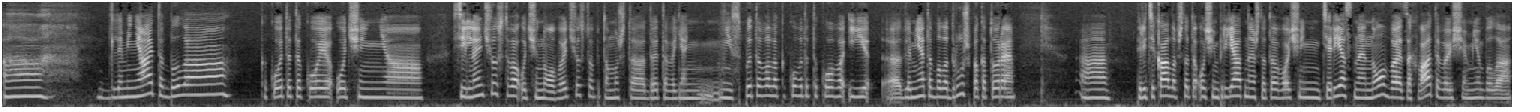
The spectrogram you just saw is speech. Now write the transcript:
А, для меня это было какое-то такое очень а, сильное чувство, очень новое чувство, потому что до этого я не испытывала какого-то такого. И э, для меня это была дружба, которая а, перетекала в что-то очень приятное, что-то очень интересное, новое, захватывающее. Мне было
